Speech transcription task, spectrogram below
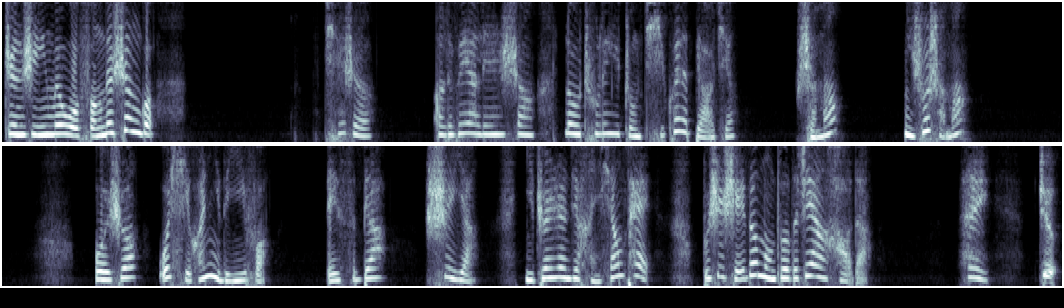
正是因为我缝的胜过……接着，奥利维亚脸上露出了一种奇怪的表情。“什么？你说什么？”我说：“我喜欢你的衣服，蕾丝边是呀，你穿上去很相配，不是谁都能做的这样好的。”嘿，这。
